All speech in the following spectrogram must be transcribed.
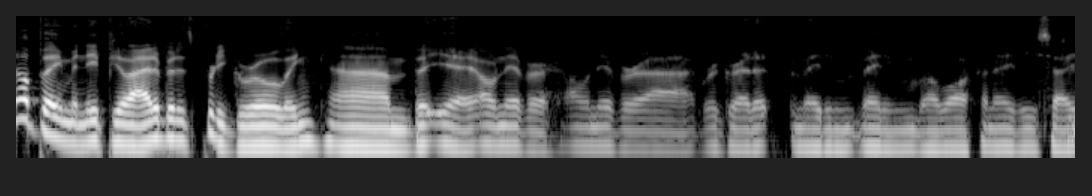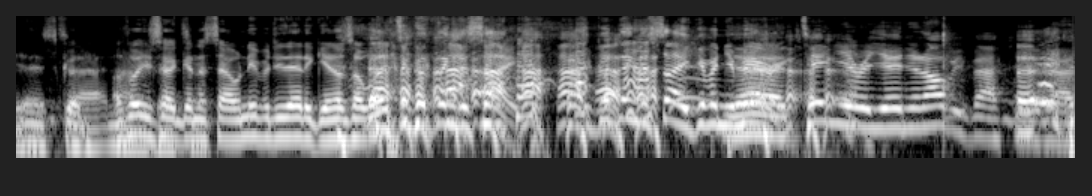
not being manipulated, but it's pretty grueling. Um, but yeah, I'll never, I'll never uh, regret it meeting meeting my wife and Evie. So yeah, That's it's good. Uh, I thought you were going to say, I'll never do that again. I was like, well, that's a good thing to say. It's a good thing to say, given you're Yeah, married. ten year reunion. I'll be back. Yeah, yeah,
